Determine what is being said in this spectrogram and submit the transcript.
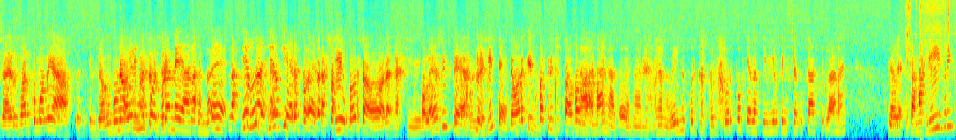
já era usado como ameaça. Eles já não botavam Não, eles não foram por ameaça. Não. É, tinha muita gente que era é, castigo. Toda hora. Castigo. Colégio interno. Colégio interno. Tem hora que eles acreditavam mais. mais nada. É, não, não, não, não. Eles não foram, eles foram porque elas queriam que eles se educassem lá, né? Ela ficar mais livre.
